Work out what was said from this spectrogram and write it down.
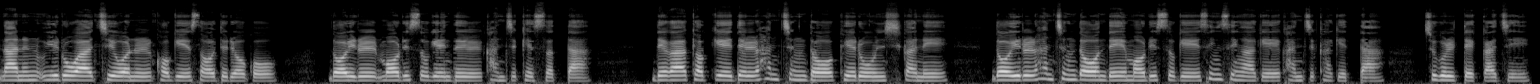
나는 위로와 지원을 거기에서 얻으려고 너희를 머릿속에 늘 간직했었다. 내가 겪게 될 한층 더 괴로운 시간에 너희를 한층 더 내 머릿속에 생생하게 간직하겠다. 죽을 때까지.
